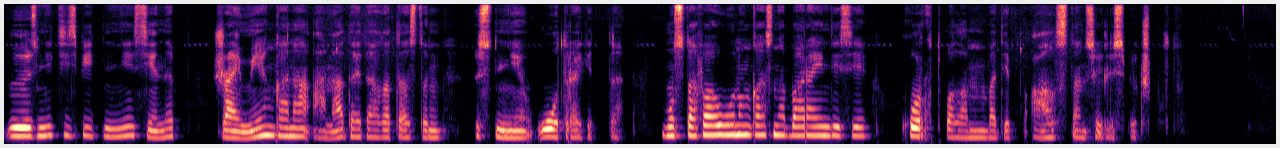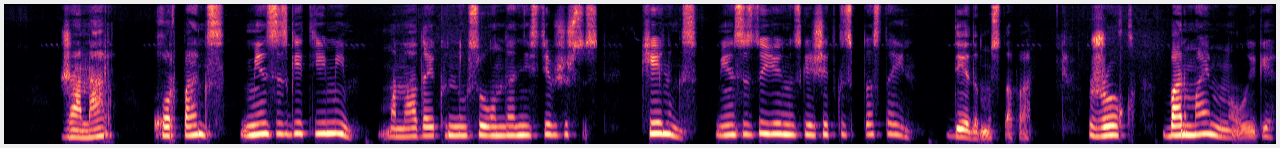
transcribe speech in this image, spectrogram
Өзіне тиіспейтініне сеніп жаймен ғана анадайдағы тастың үстіне отыра кетті. Мұстафа оның қасына барайын десе қорқытып аламын ба? деп алыстан сөйлеспекші болды. Жанар қорықпаңыз мен сізге тимеймін мынадай күннің суығында не істеп жүрсіз? Келіңіз мен сізді үйіңізге жеткізіп тастайын деді мұстафа. Жоқ бармаймын ол үйге.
